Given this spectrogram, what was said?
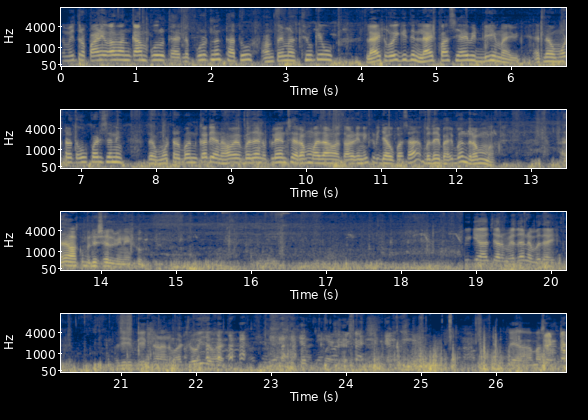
તો મિત્રો, પાણી વાળવાનું કામ પૂરું થાય એટલે પૂરું નથી થતું. આમ તો એમાં થયું કેવું લાઇટ વહી ગઈ હતી ને લાઇટ પાછી આવી, ડીમ આવી. એટલે મોટર તો ઉપાડશે નહીં. તો મોટર બંધ કરીએ ને હવે બધાનો પ્લેન છે રમવા જવા તો આગળ નીકળી જાવ પાછા બધા ભાઈ બંધ રમવા. અને આખું બધું સેલવી નાખ્યું. ગયા અત્યારે મેદાને બધાય. હજી બે જણાને વાટ જોઈ જવાય. તો-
